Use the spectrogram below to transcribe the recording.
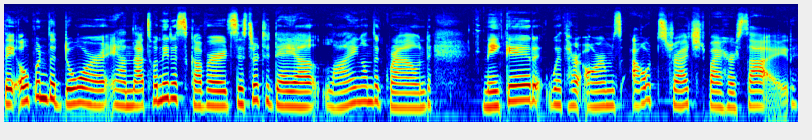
They opened the door, and that's when they discovered Sister Tadea lying on the ground, naked, with her arms outstretched by her side.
